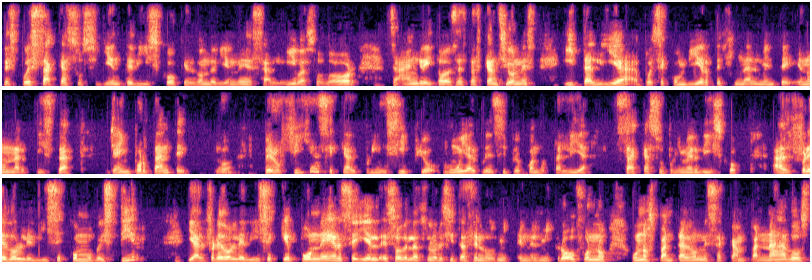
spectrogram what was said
Después saca su siguiente disco, que es donde viene Saliva, Sudor, Sangre y todas estas canciones. Y Talía, pues se convierte finalmente en un artista ya importante, ¿no? Pero fíjense que al principio, muy al principio, cuando Talía saca su primer disco, Alfredo le dice cómo vestir y Alfredo le dice qué ponerse y el, eso de las florecitas en, el micrófono, unos pantalones acampanados,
